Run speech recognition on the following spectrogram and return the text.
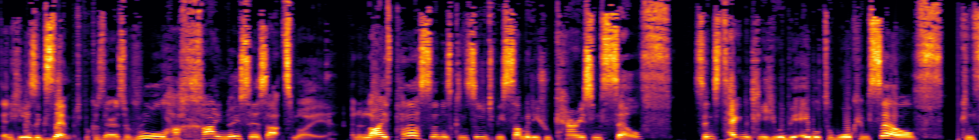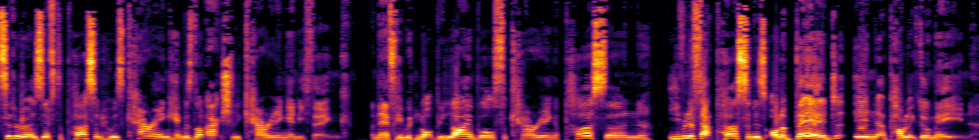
then he is exempt because there is a rule hachai nosei es atzmoi. An alive person is considered to be somebody who carries himself since technically he would be able to walk himself, consider it as if the person who is carrying him is not actually carrying anything. And therefore he would not be liable for carrying a person, even if that person is on a bed in a public domain.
